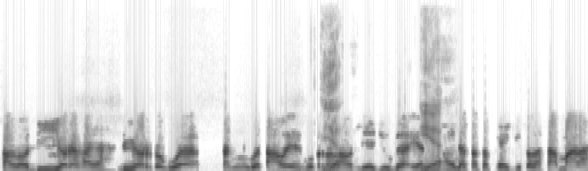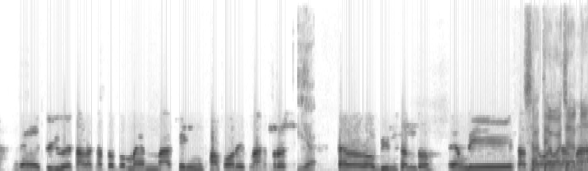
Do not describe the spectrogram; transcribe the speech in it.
kalau Dior ya kayak Dior tuh gue kan gue tahu ya gue pernah Iya. lawan dia juga ya Iya. mainnya tetap kayak gitulah sama lah ya itu juga salah satu pemain asing favorit lah terus Iya. Taylor Robinson tuh yang di Satya, Satya Wacana.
